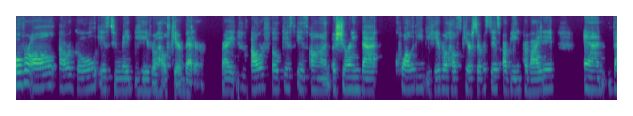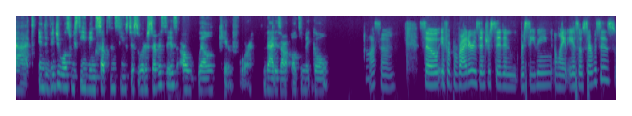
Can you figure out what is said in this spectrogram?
overall our goal is to make behavioral health care better right mm-hmm. our focus is on assuring that quality behavioral health care services are being provided and that individuals receiving substance use disorder services are well cared for that is our ultimate goal Awesome. So, if a provider is interested in receiving Alliant ASO services,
